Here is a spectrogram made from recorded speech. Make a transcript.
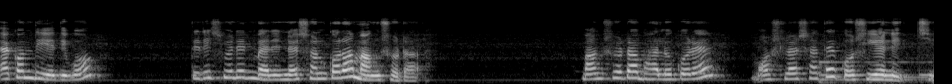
এখন দিয়ে দিব তিরিশ মিনিট ম্যারিনেশন করা মাংসটা। মাংসটা ভালো করে মশলার সাথে কষিয়ে নিচ্ছি।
